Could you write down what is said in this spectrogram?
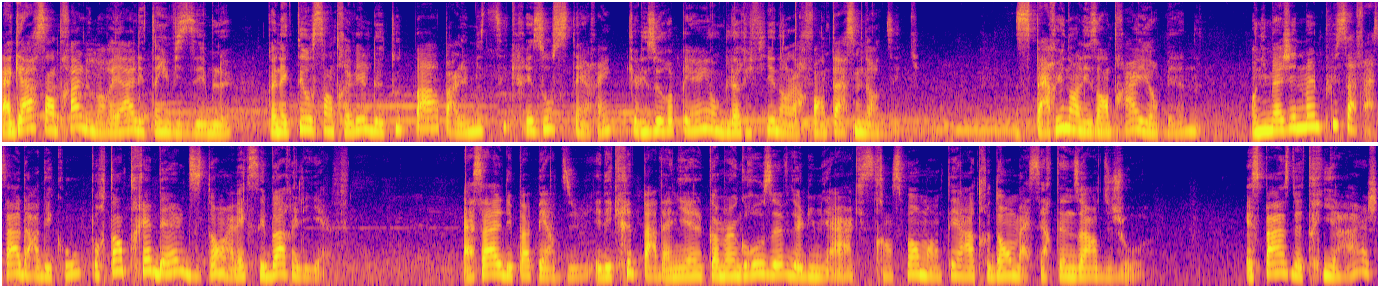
La gare centrale de Montréal est invisible, connectée au centre-ville de toutes parts par le mythique réseau souterrain que les Européens ont glorifié dans leurs fantasmes nordiques. Disparue dans les entrailles urbaines, on n'imagine même plus sa façade art déco, pourtant très belle, dit-on, avec ses bas-reliefs. La salle des pas perdus est décrite par Daniel comme un gros œuf de lumière qui se transforme en théâtre d'ombre à certaines heures du jour. Espace de triage,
